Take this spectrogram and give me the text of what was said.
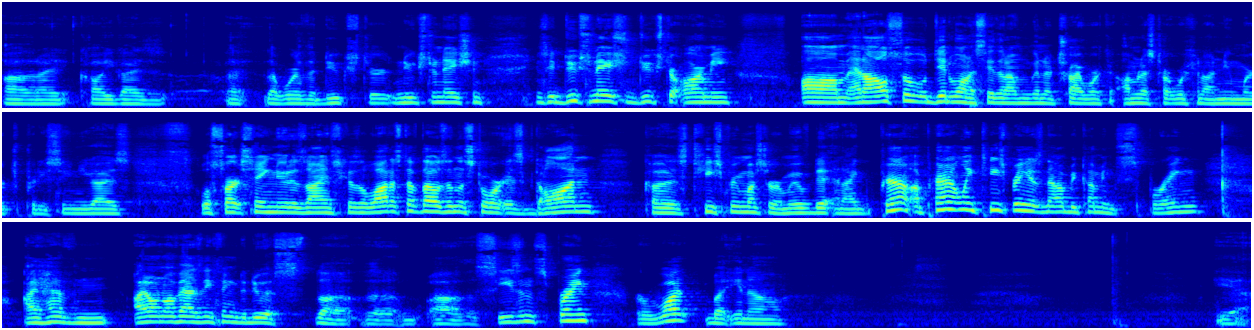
uh, that I call you guys uh, that we're the Dukester Dukester Nation. You see Dukester Nation, Dukester Army. Um, and I also did want to say that I'm gonna try working. I'm gonna start working on new merch pretty soon. You guys will start seeing new designs because a lot of stuff that was in the store is gone because Teespring must have removed it. And I apparently Teespring is now becoming spring. I have, I don't know if it has anything to do with the, the, uh, the season spring or what, but you know. Yeah.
